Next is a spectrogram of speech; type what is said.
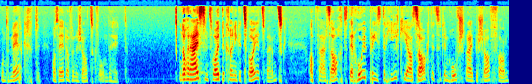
und merkt, was er da für einen Schatz gefunden hat. Nachher heißt im 2. Könige 22, ab Vers 8, der Hohepriester Hilkia sagte zu dem Hofschreiber Schafan,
